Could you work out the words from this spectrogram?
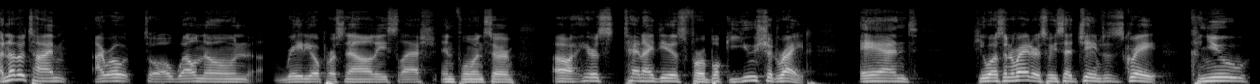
another time I wrote to a well-known radio personality slash influencer, oh, here's 10 ideas for a book you should write. And he wasn't a writer. So he said, James, this is great. Can you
